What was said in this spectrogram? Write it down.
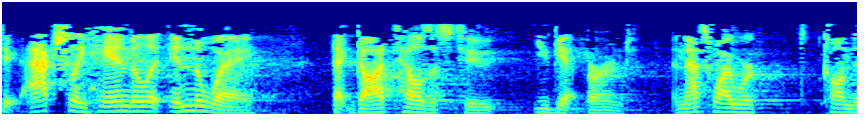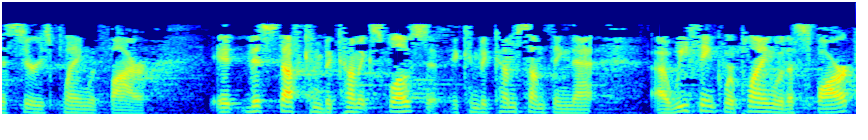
to actually handle it in the way that God tells us to, you get burned. And that's why we're calling this series Playing with Fire. It, this stuff can become explosive. It can become something that uh, we think we're playing with a spark,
